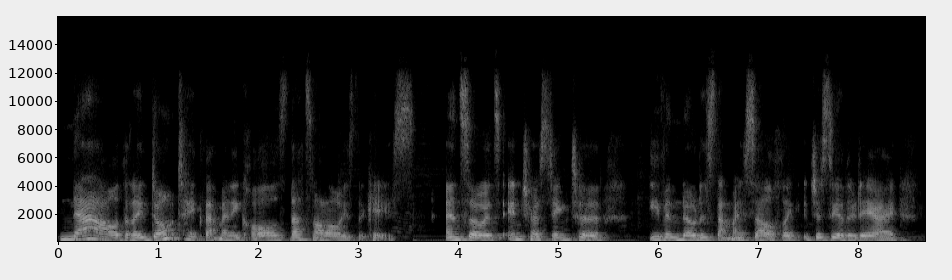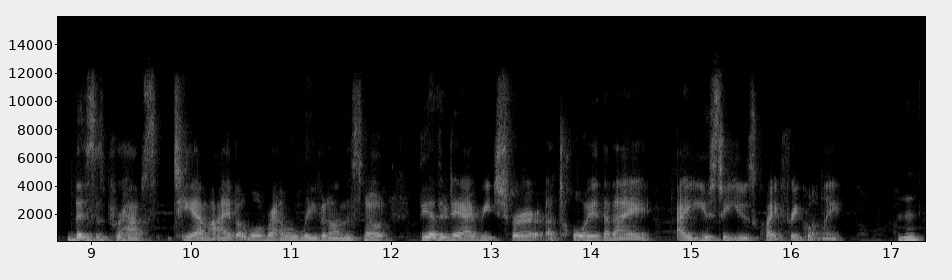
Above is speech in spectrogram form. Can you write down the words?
now that I don't take that many calls, that's not always the case. And so it's interesting to even notice that myself. Like just the other day, I this is perhaps TMI, but we'll we'll leave it on this note. The other day, I reached for a toy that I I used to use quite frequently, mm-hmm.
